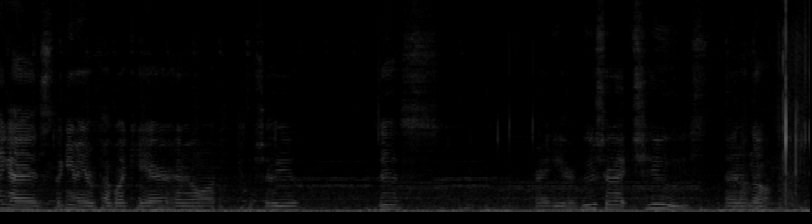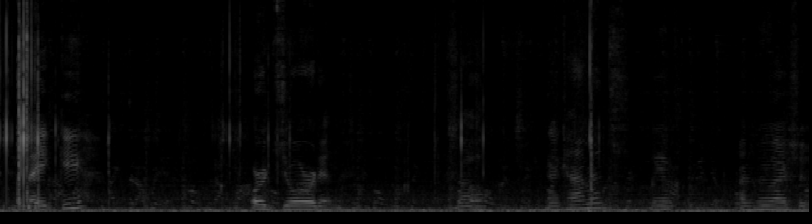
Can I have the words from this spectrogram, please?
Hey guys, the Gaming Republic here, and I want to show you this right here. Who should I choose? I don't know. Nike or Jordan? So, in the comments, leave on who I should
